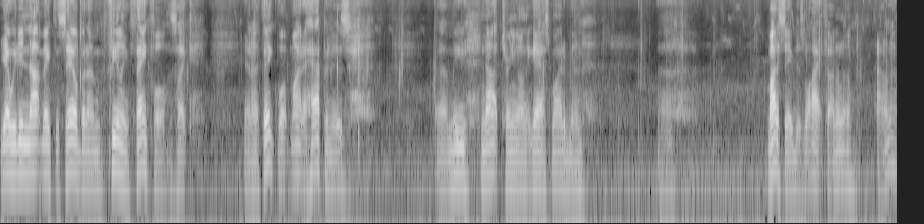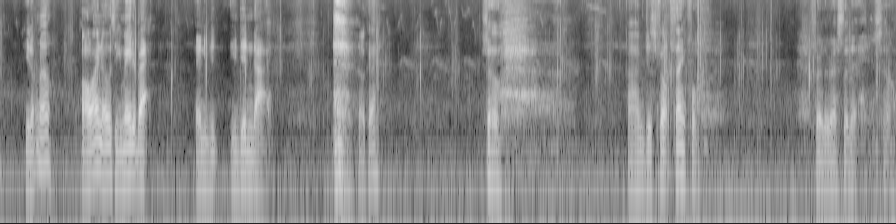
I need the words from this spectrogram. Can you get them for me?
yeah, we did not make the sale, but I'm feeling thankful. It's like, and I think what might have happened is uh, me not turning on the gas might have been uh, might have saved his life. I don't know. I don't know. You don't know. All I know is he made it back, and he he didn't die. okay. So I just felt thankful for the rest of the day. So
